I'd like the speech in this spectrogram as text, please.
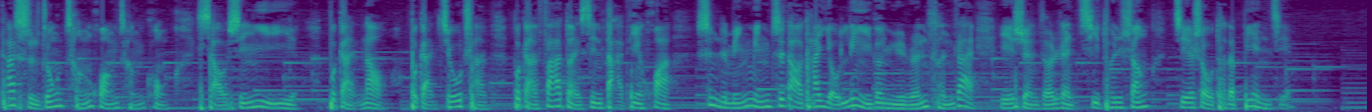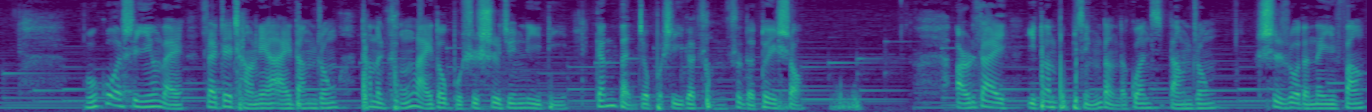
他始终诚惶诚恐、小心翼翼，不敢闹，不敢纠缠，不敢发短信、打电话，甚至明明知道他有另一个女人存在，也选择忍气吞声，接受他的辩解。不过是因为在这场恋爱当中，他们从来都不是势均力敌，根本就不是一个层次的对手。而在一段不平等的关系当中，示弱的那一方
